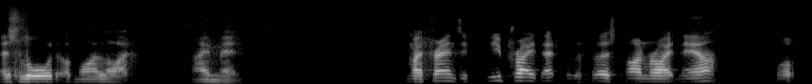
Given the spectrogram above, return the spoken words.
as Lord of my life. Amen. My friends, if you prayed that for the first time right now, well,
